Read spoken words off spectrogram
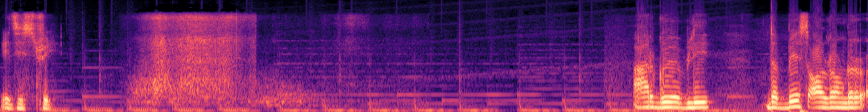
is history. Arguably the best all-rounder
